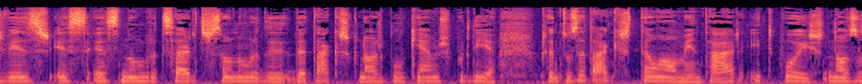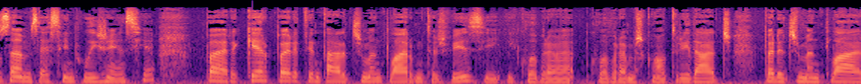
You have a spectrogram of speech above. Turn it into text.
vezes esse, esse número de searches são o número de, de, ataques que nós bloqueamos por dia. Portanto, os ataques estão a aumentar e depois nós usamos essa inteligência para, quer para tentar desmantelar muitas vezes e, e colabora, colaboramos com autoridades para desmantelar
